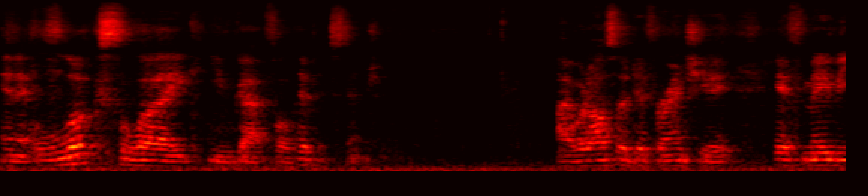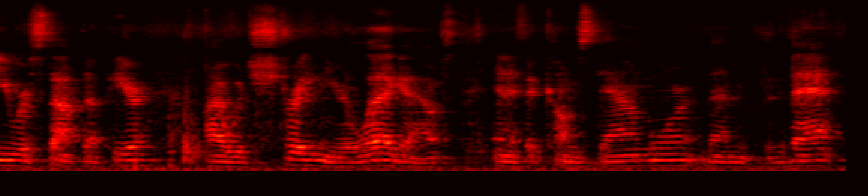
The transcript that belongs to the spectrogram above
And it looks like you've got full hip extension. I would also differentiate if maybe you were stopped up here, I would straighten your leg out, and if it comes down more, then that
